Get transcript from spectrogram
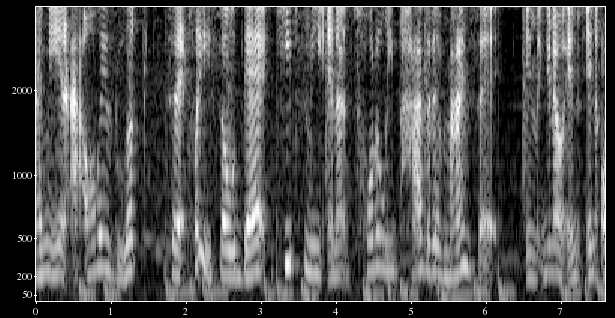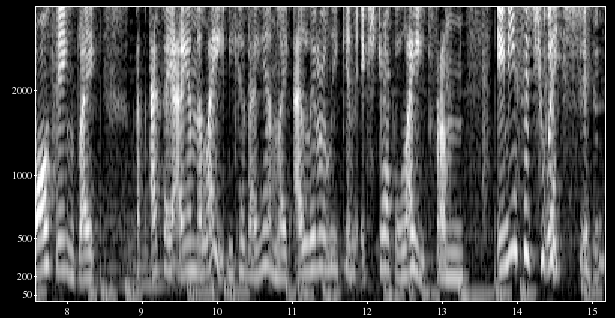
I mean, I always look to that place. So that keeps me in a totally positive mindset in you know in in all things like I, say I am the light because I am. Like I literally can extract light from any situation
